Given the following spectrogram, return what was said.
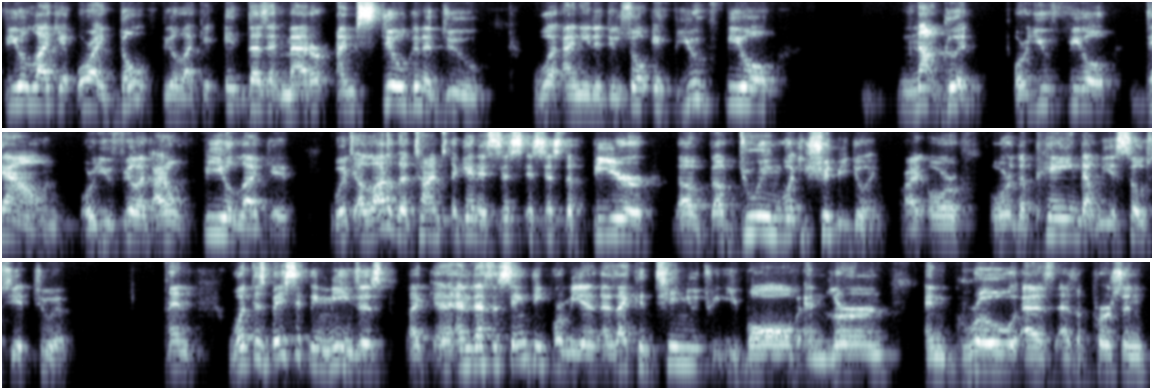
feel like it, or I don't feel like it, it doesn't matter. I'm still going to do what I need to do. So if you feel not good, or you feel down, or you feel like I don't feel like it, which a lot of the times, again, it's just it's just the fear of, of doing what you should be doing, right? Or or the pain that we associate to it. And what this basically means is like, and that's the same thing for me as, as I continue to evolve and learn and grow as, as a person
